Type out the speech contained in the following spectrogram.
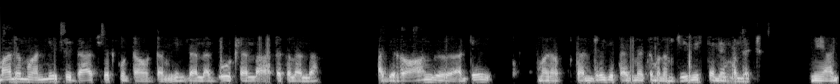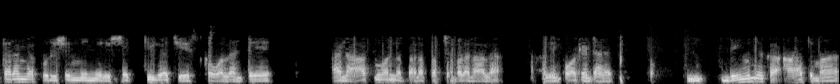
మనం అన్నిటి దాచిపెట్టుకుంటా ఉంటాం. ఇండ్లల్లో గూట్లల్లో అటకలల్లో. అది రాంగ్ అంటే మన తండ్రికి తగినట్టు మనం జీవిస్తలేము అన్నట్టు. మీ అంతరంగ పురుషుణ్ణి మీరు శక్తిగా చేసుకోవాలంటే ఆయన ఆత్మ వల్ల బలపరచబడాలా. అది ఇంపార్టెంట్ అనేది దేవుని యొక్క ఆత్మ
